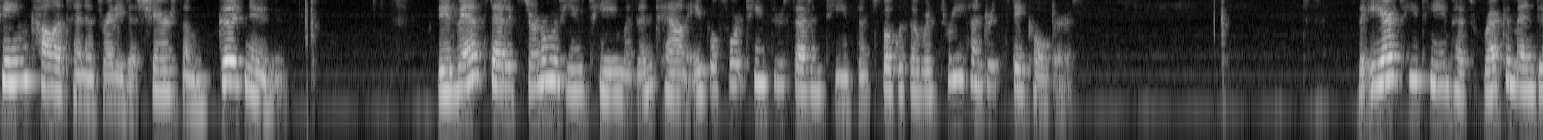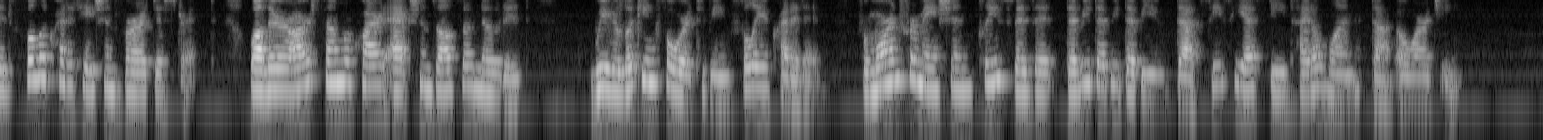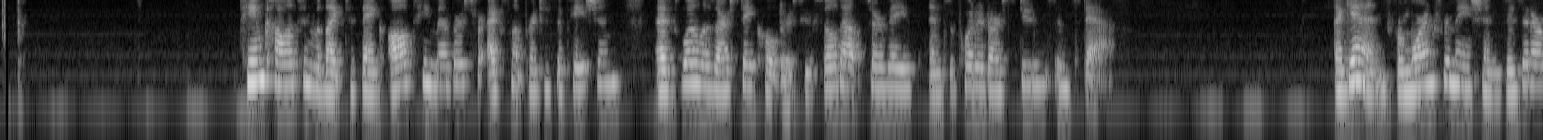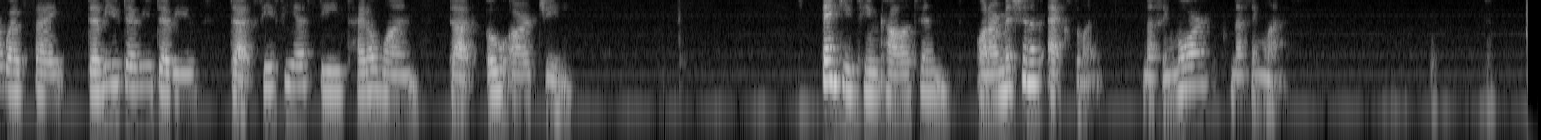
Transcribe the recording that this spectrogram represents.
Team Colleton is ready to share some good news. The AdvancED External Review team was in town April 14th through 17th and spoke with over 300 stakeholders. The ERT team has recommended full accreditation for our district. While there are some required actions also noted, we are looking forward to being fully accredited. For more information, please visit www.ccsdtitle1.org. Team Colleton would like to thank all team members for excellent participation, as well as our stakeholders who filled out surveys and supported our students and staff. Again, for more information, visit our website www.ccsdtitle1.org. Thank you, Team Colleton, on our mission of excellence. Nothing more, nothing less.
